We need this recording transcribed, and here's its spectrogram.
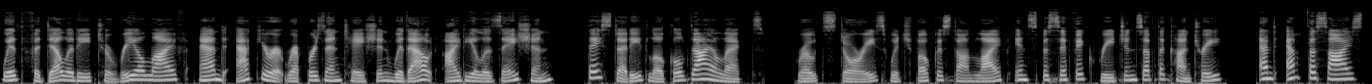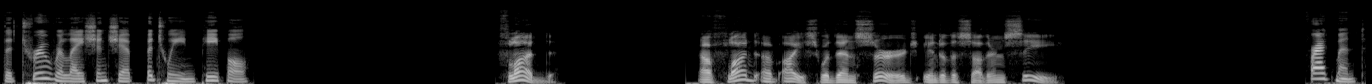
with fidelity to real life and accurate representation without idealization, they studied local dialects, wrote stories which focused on life in specific regions of the country, and emphasized the true relationship between people. Flood. A flood of ice would then surge into the southern sea. Fragment.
